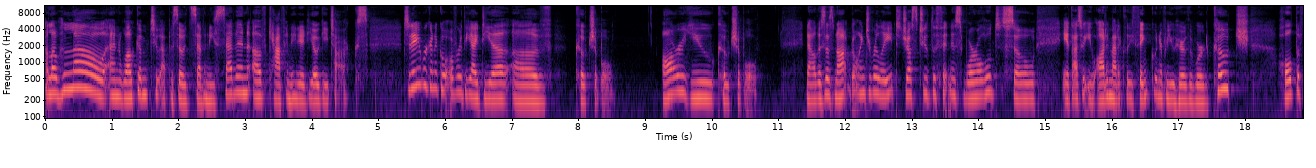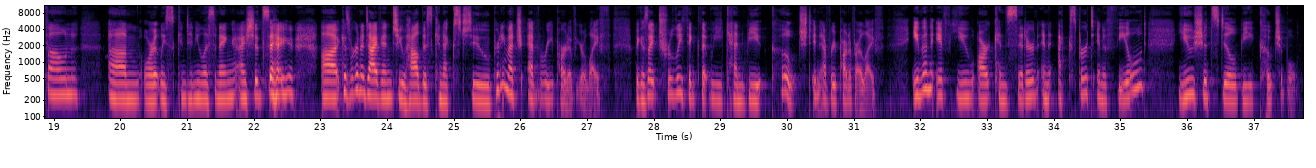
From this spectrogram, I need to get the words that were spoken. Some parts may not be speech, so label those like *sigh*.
Hello, hello, and welcome to episode 77 of Caffeinated Yogi Talks. Today we're going to go over the idea of coachable. Are you coachable? Now, this is not going to relate just to the fitness world, so if that's what you automatically think whenever you hear the word coach, hold the phone, um, or at least continue listening, I should say, because uh, we're going to dive into how this connects to pretty much every part of your life. Because I truly think that we can be coached in every part of our life. Even if you are considered an expert in a field, you should still be coachable.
